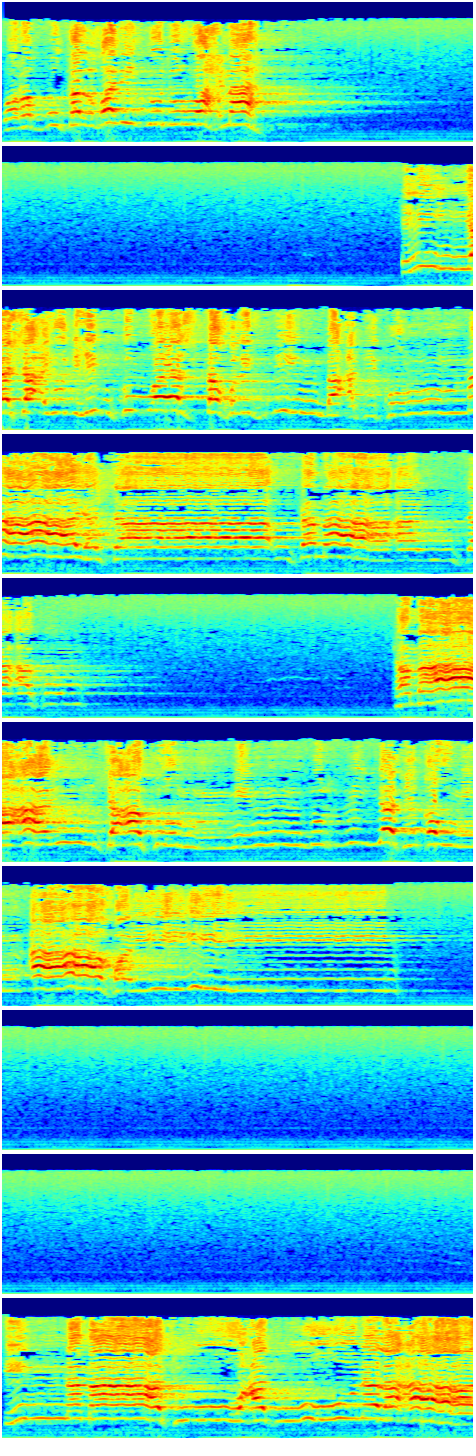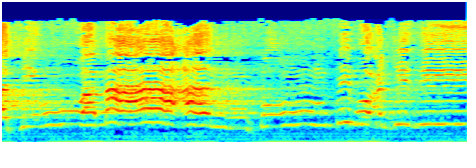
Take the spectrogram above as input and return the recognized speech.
وربك الغني ذو الرحمة. إن يشأ يذهبكم ويستخلف من بعدكم ما يشاء كما أنتأكم كما أنشأكم من ذرية قوم آخرين إنما توعدون لآت وما أنتم بمعجزين.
